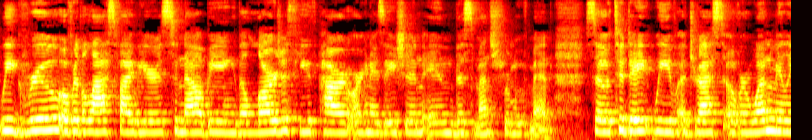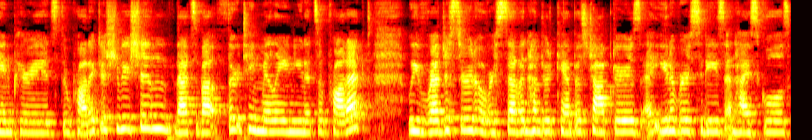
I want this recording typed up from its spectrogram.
we grew over the last five years to now being the largest youth powered organization in this menstrual movement. So to date, we've addressed over 1 million periods through product distribution. That's about 13 million units of product. We've registered over 700 campus chapters at universities and high schools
